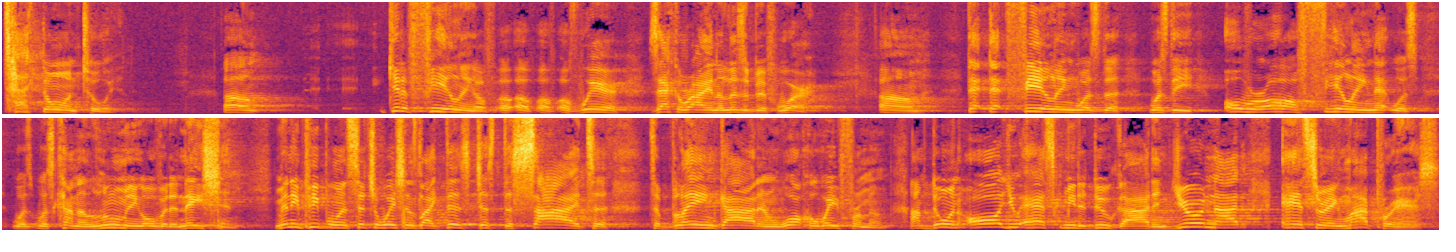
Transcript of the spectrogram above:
tacked on to it. Um, get a feeling of, of, of, of, where Zechariah and Elizabeth were. Um, that, that feeling was the, was the overall feeling that was, was, was kind of looming over the nation. Many people in situations like this just decide to, to blame God and walk away from Him. I'm doing all you ask me to do, God, and you're not answering my prayers.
